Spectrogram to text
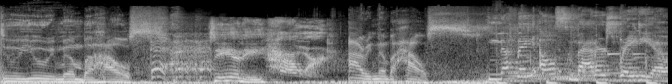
Do you remember House? Danny Howard. I remember House. Nothing else matters radio.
